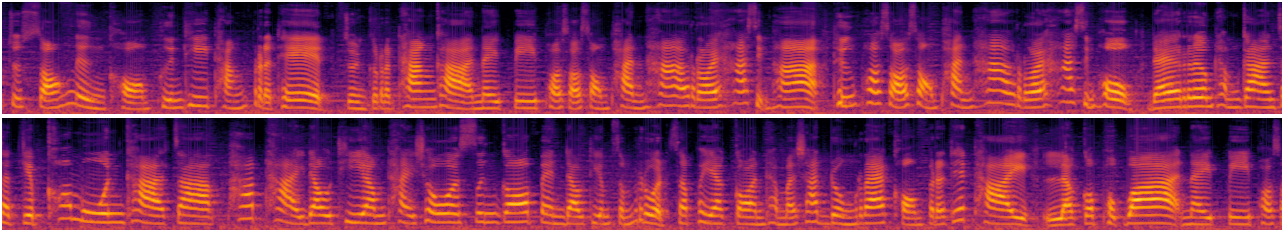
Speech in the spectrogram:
43.21 ของพื้นที่ทั้งประเทศ จนกระทั่งค่ะในปี พศ 2555 ถึง พศ 2556 ได้เริ่มทำการจัดเก็บข้อมูลค่ะจากภาพถ่ายดาวเทียมไทโชว์ซึ่งก็เป็นดาวเทียมสำรวจทรัพยากรธรรมชาติดวงแรกของประเทศไทย แล้วก็พบว่าในปี พศ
